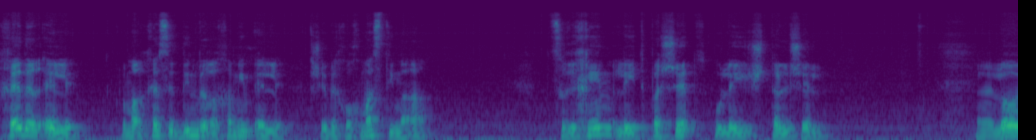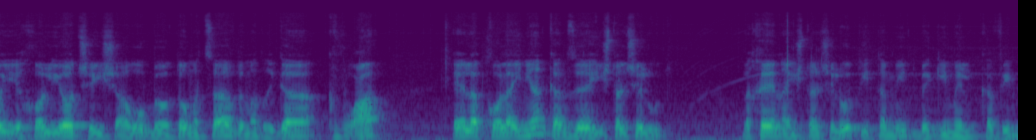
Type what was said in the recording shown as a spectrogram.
חדר אלה, כלומר חסד דין ורחמים אלה, שבחוכמה סתימאה, צריכים להתפשט ולהשתלשל. לא יכול להיות שישארו באותו מצב במדרגה קבועה, אלא כל העניין כאן זה השתלשלות. לכן ההשתלשלות היא תמיד בג' קווים.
